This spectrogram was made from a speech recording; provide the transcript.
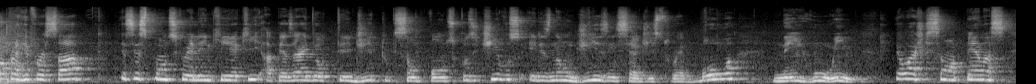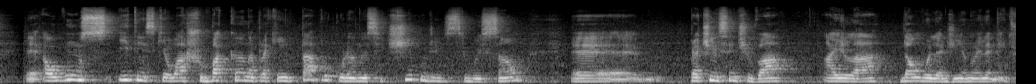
Só para reforçar, esses pontos que eu elenquei aqui, apesar de eu ter dito que são pontos positivos, eles não dizem se a distro é boa nem ruim. Eu acho que são apenas é, alguns itens que eu acho bacana para quem está procurando esse tipo de distribuição, é, para te incentivar a ir lá dar uma olhadinha no Elementor.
